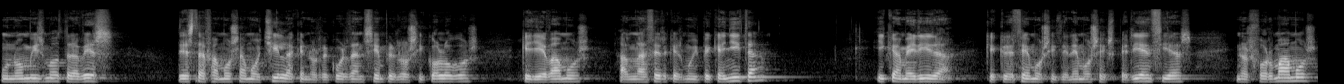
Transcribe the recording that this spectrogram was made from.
uno mismo a través de esta famosa mochila que nos recuerdan siempre los psicólogos que llevamos al nacer, que es muy pequeñita, y que a medida que crecemos y tenemos experiencias, nos formamos,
